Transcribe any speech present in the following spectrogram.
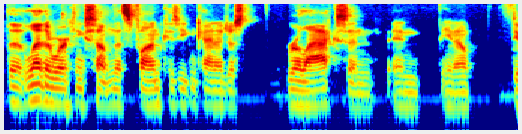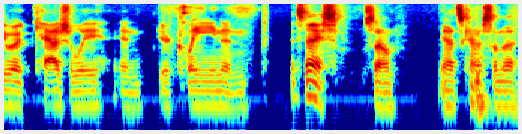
the leatherworking something that's fun because you can kind of just relax and and you know do it casually and you're clean and it's nice. So yeah it's kind of some of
